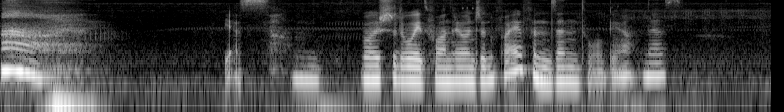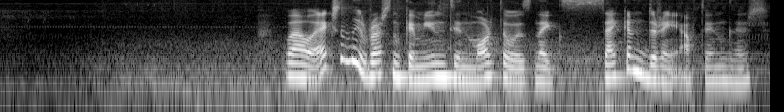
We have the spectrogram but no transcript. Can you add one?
yes, we should wait for Unreal Engine 5 and then it will be uh, less. Well, actually Russian community in Mortal is like secondary after English.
